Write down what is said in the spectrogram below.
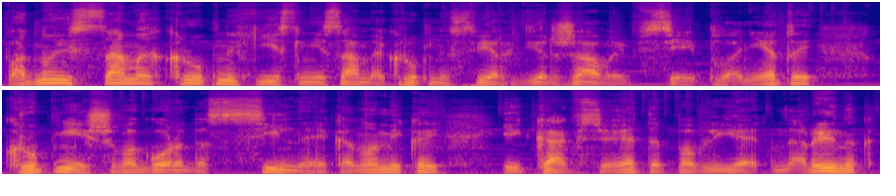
в одной из самых крупных, если не самой крупной сверхдержавы всей планеты, крупнейшего города с сильной экономикой, и как все это повлияет на рынок,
